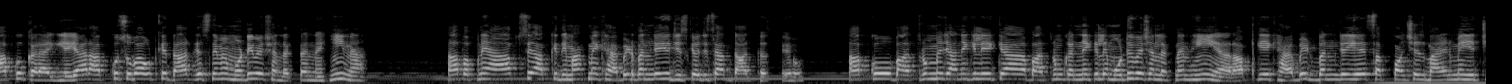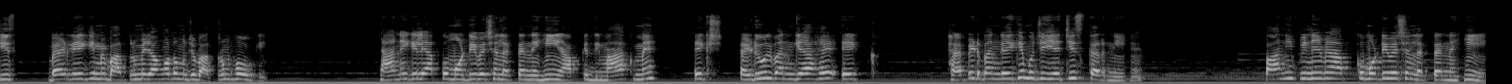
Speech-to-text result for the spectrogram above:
आपको कराएगी यार, आपको सुबह उठ के दांत घसने में मोटिवेशन लगता है, नहीं ना? आप अपने आप से आपके दिमाग में एक हैबिट बन गई है जिसकी वजह से आप दांत घसते हो। आपको बाथरूम में जाने के लिए क्या बाथरूम करने के लिए मोटिवेशन लगता है नहीं यार। आपकी एक हैबिट बन गई है सबकॉन्शियस माइंड में ये चीज़ बैठ गई कि मैं बाथरूम में जाऊँगा तो मुझे बाथरूम होगी। नहाने के लिए आपको मोटिवेशन लगता नहीं आपके दिमाग में एक शेड्यूल बन गया है, एक हैबिट बन गई कि मुझे ये चीज़ करनी है। पानी पीने में आपको मोटिवेशन लगता है नहीं।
